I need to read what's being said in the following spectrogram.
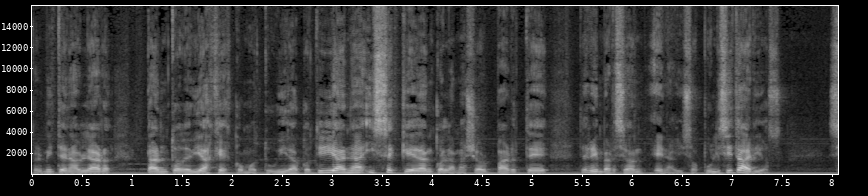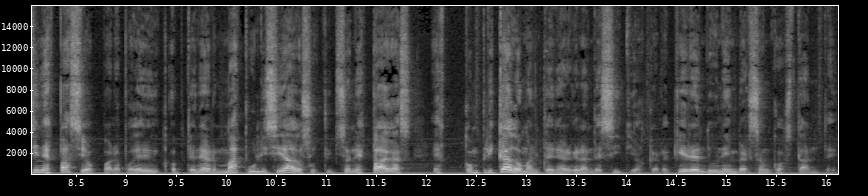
permiten hablar tanto de viajes como tu vida cotidiana y se quedan con la mayor parte de la inversión en avisos publicitarios. Sin espacio para poder obtener más publicidad o suscripciones pagas, es complicado mantener grandes sitios que requieren de una inversión constante.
